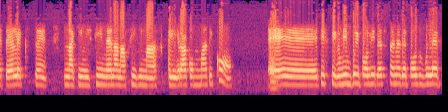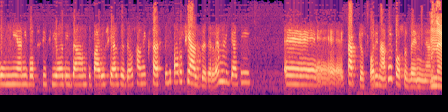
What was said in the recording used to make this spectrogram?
επέλεξε να κινηθεί με έναν αφήγημα σκληρά κομματικό. Mm. Ε, τη στιγμή που οι πολίτες φαίνεται πώς βλέπουν μια υποψηφιότητα που παρουσιάζεται ως ανεξάρτητη, παρουσιάζεται λέμε γιατί ε, Κάποιος μπορεί να πει πόσο δεν είναι Ναι,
